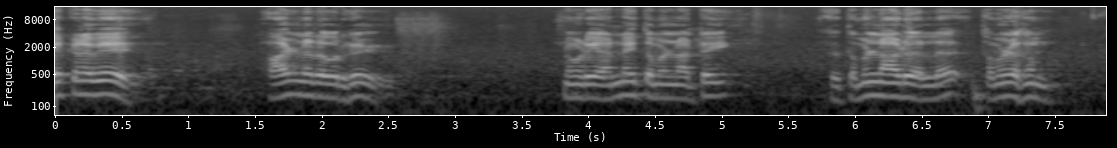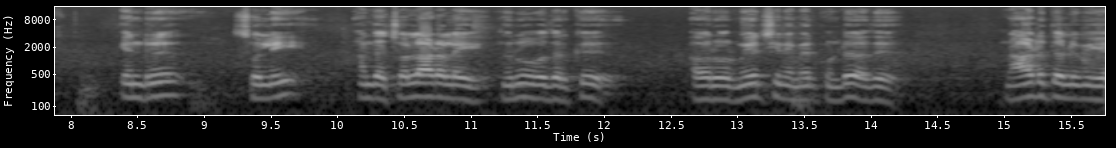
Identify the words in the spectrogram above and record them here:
ஏற்கனவே ஆளுநர் அவர்கள் நம்முடைய அன்னை தமிழ்நாட்டை அது தமிழ்நாடு அல்ல தமிழகம் என்று சொல்லி அந்த சொல்லாடலை நிறுவுவதற்கு அவர் ஒரு முயற்சியினை மேற்கொண்டு அது நாடு தழுவிய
